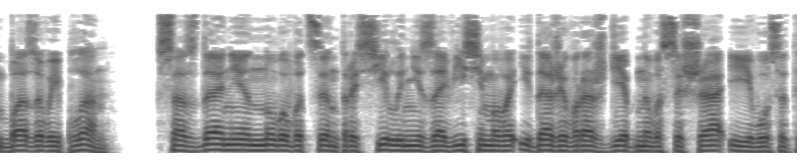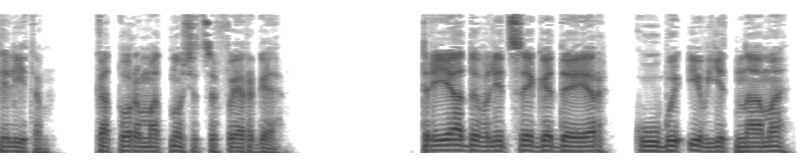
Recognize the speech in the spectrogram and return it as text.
Базовый план — создание нового центра силы независимого и даже враждебного США и его сателлитам, к которым относятся ФРГ. Триада в лице ГДР, Кубы и Вьетнама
